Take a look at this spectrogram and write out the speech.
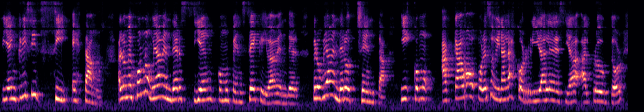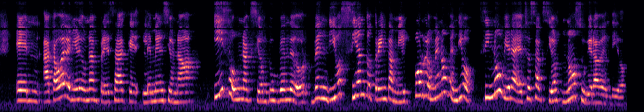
y en crisis sí estamos. A lo mejor no voy a vender 100 como pensé que iba a vender, pero voy a vender 80. Y como acabo, por eso vine a las corridas, le decía al productor, en, acabo de venir de una empresa que le mencionaba, hizo una acción tu vendedor, vendió 130 mil, por lo menos vendió. Si no hubiera hecho esa acción, no se hubiera vendido.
